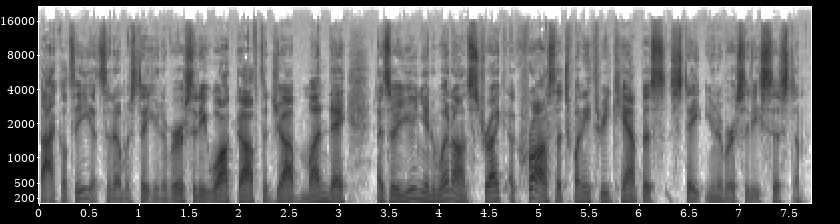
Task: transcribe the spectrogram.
Faculty at Sonoma State University walked off the job Monday as their union went on strike across the 23 campus state university system.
